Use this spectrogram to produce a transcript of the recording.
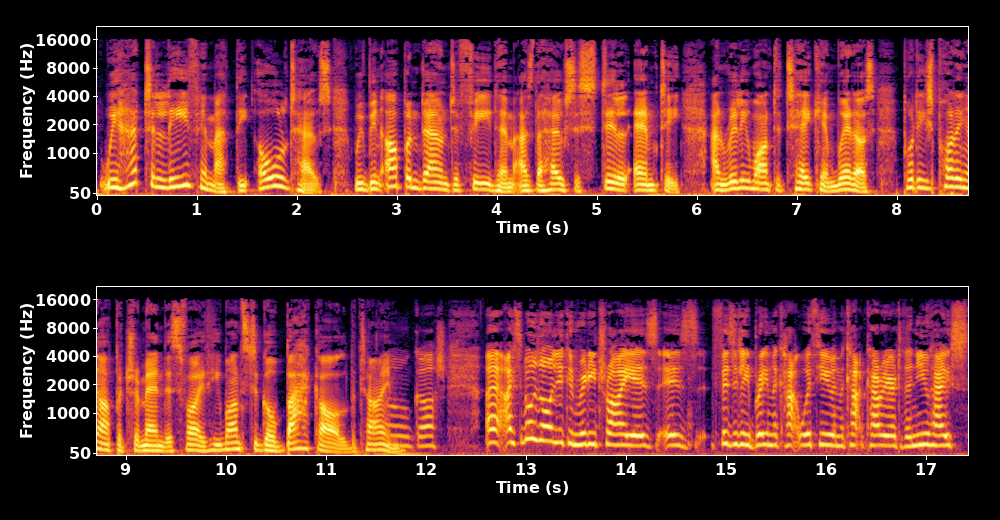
we had to leave him at the old house. We've been up and down to feed him as the house is still empty and really want to take him with us, but he's putting up a tremendous fight. He wants to go back all the time. Oh gosh, uh, I suppose all you can really try is is physically bring the cat with you in the cat carrier to the new house.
